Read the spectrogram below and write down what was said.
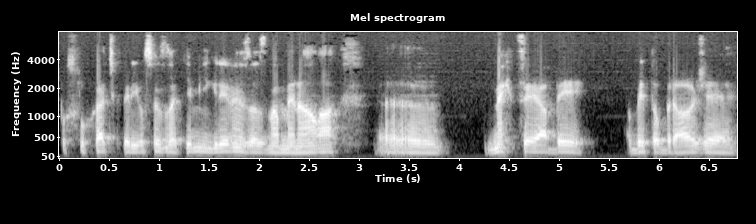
posluchač, kterýho jsem zatím nikdy nezaznamenal a e, nechci, aby, aby to bral, že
